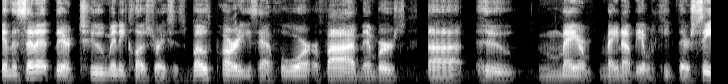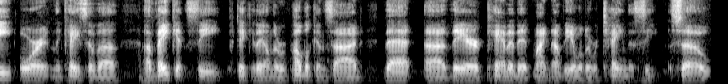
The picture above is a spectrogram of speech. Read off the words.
In the Senate, there are too many close races. Both parties have four or five members uh, who may or may not be able to keep their seat, or in the case of a, a vacant seat, particularly on the Republican side, that uh, their candidate might not be able to retain the seat. So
